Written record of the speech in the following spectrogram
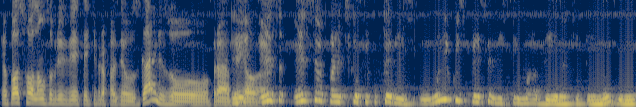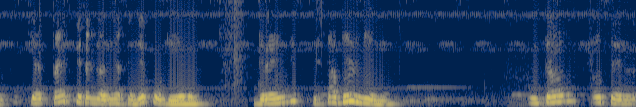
Eu posso rolar um sobrevivência aqui pra fazer os galhos ou pra pegar o. É, essa, essa é a parte que eu fico feliz. O único especialista em madeira que tem no grupo, que está especializado em acender fogueiras grandes, está dormindo. Então, ou seja,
